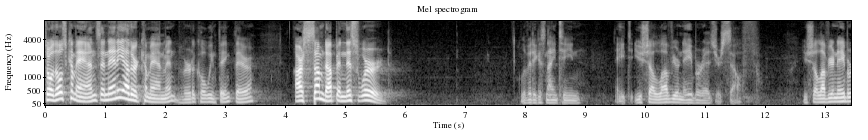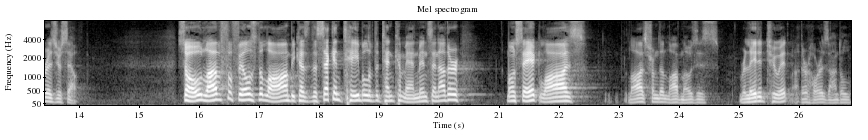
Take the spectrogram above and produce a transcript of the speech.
So, those commands and any other commandment, vertical, we think there, are summed up in this word Leviticus 19 8. You shall love your neighbor as yourself. You shall love your neighbor as yourself. So, love fulfills the law because the second table of the Ten Commandments and other Mosaic laws, laws from the law of Moses related to it, other horizontal,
